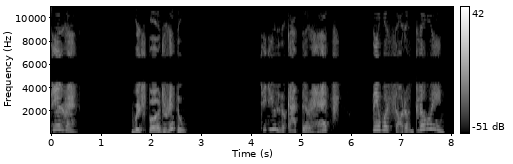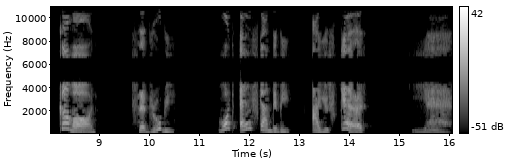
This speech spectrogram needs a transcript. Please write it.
children? whispered Ritu. Did you look at their heads? They were sort of glowing. Come on, said Ruby. What else can they be? Are you scared? Yes.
